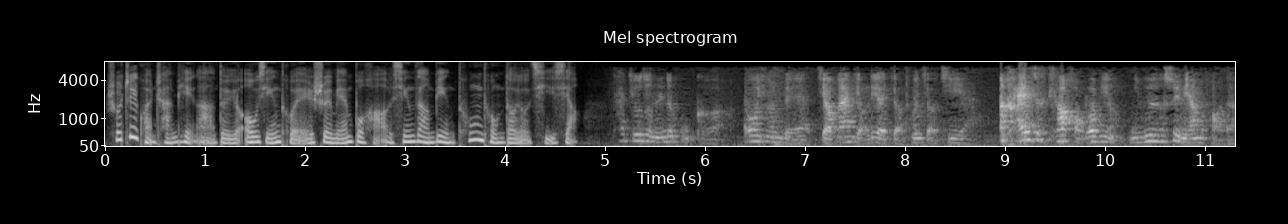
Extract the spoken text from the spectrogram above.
说这款产品啊，对于 O 型腿、睡眠不好、心脏病，通通都有奇效。它纠正人的骨骼，O 型腿、脚干、脚裂、脚疼、脚肌炎，孩子调好多病。你比如说睡眠不好的。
